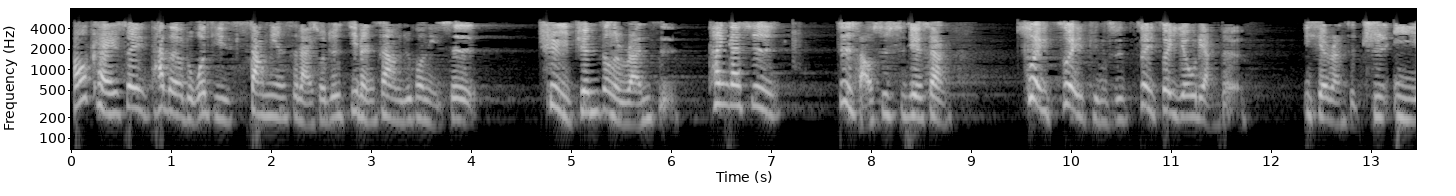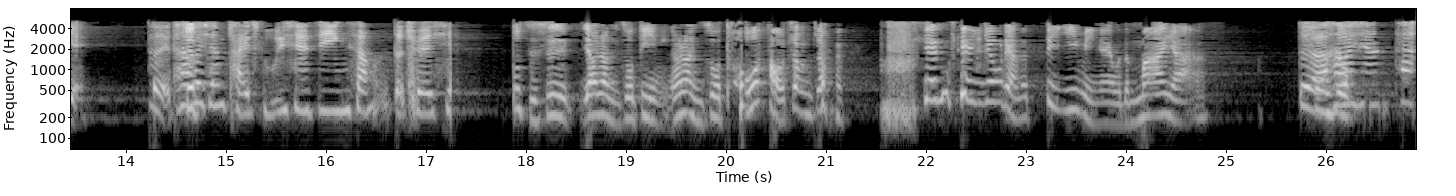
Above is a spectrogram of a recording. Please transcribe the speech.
OK，所以它的逻辑上面是来说，就是基本上如果你是去捐赠的卵子，它应该是至少是世界上最最品质最最优良的一些卵子之一耶。对，它会先排除一些基因上的缺陷，不只是要让你做第一名，要让你做头好壮壮、先天优良的第一名哎！我的妈呀！对啊，他会先他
